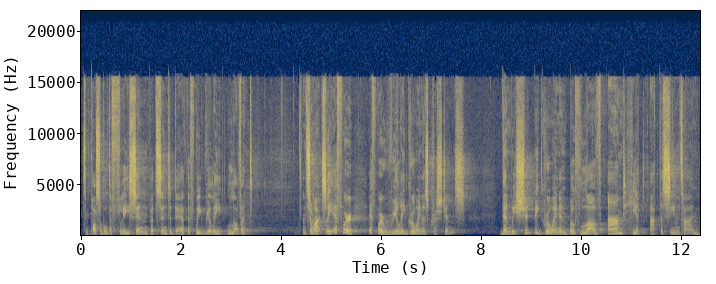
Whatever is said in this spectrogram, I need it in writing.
It's impossible to flee sin and put sin to death if we really love it. And so, actually, if we're, if we're really growing as Christians, then we should be growing in both love and hate at the same time.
